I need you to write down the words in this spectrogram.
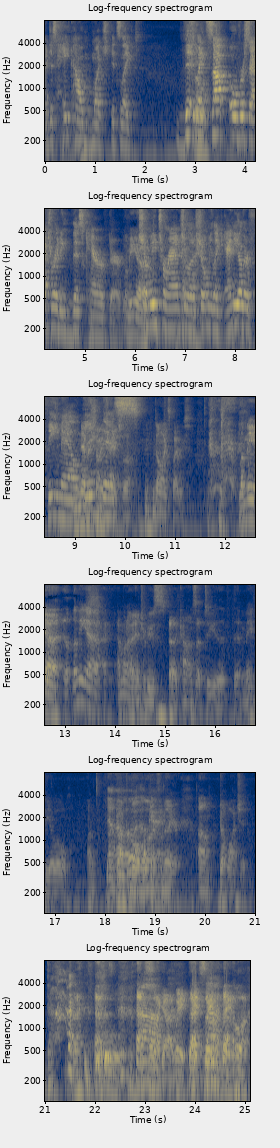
I just hate how much it's like. Th- So- like stop oversaturating this character. Let me, uh, show me tarantula. Show me like any other female Never in show me this. tarantula. Don't like spiders. Let me, uh, let me, uh, I, I'm going to introduce a concept to you that, that may be a little un- Yeah, uncomfortable, oh, a little unfamiliar. Um, don't watch it. Ooh. That's- oh my god! Wait, That's- wait, wait, wait, hold on. Okay.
